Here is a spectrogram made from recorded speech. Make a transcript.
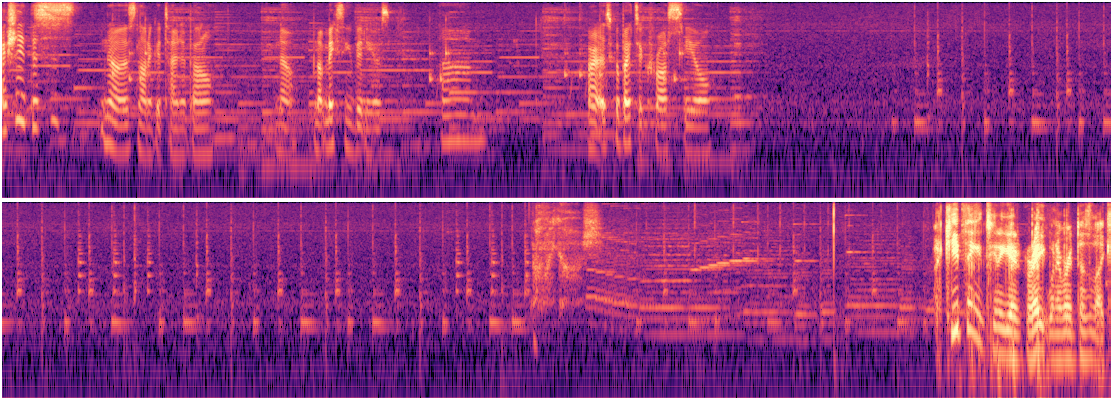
Actually, this is... No, that's not a good time to battle. No, I'm not mixing videos. Um... Alright, let's go back to cross seal. Keep thinking it's gonna get great whenever it does like.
